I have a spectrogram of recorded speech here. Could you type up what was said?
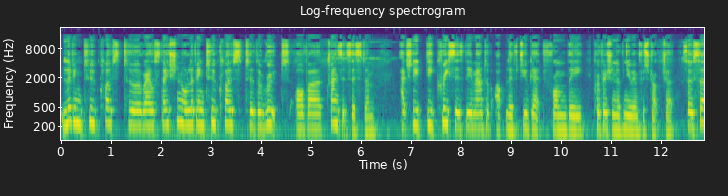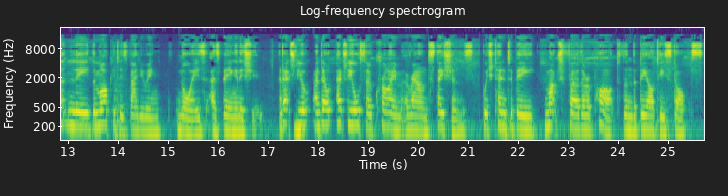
living too close to a rail station or living too close to the route of a transit system actually decreases the amount of uplift you get from the provision of new infrastructure. So certainly the market is valuing noise as being an issue. and actually and actually also crime around stations which tend to be much further apart than the BRT stops.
